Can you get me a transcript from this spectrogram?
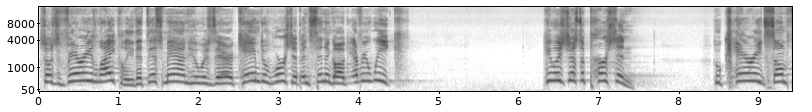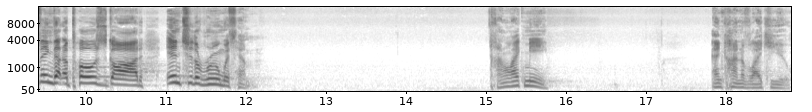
So it's very likely that this man who was there came to worship in synagogue every week. He was just a person who carried something that opposed God into the room with him. Kind of like me, and kind of like you.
